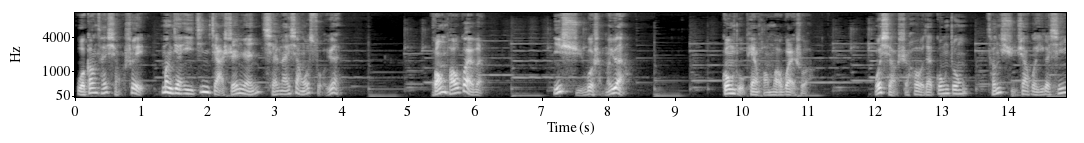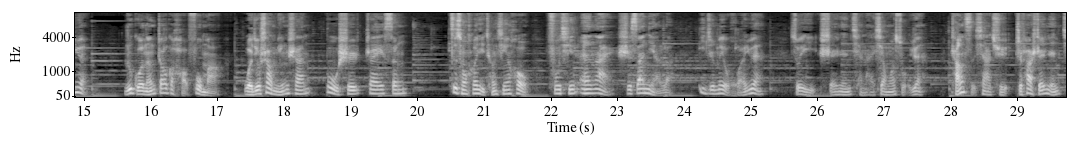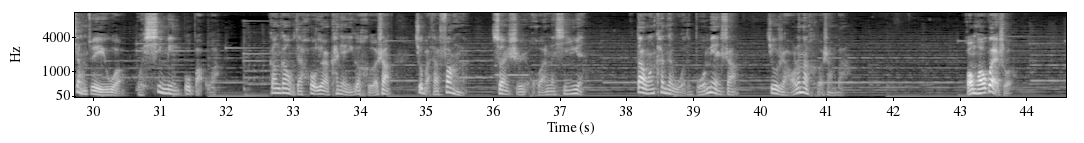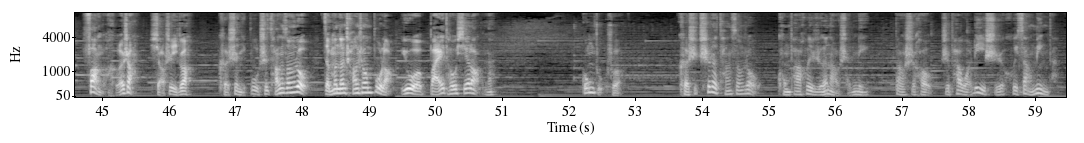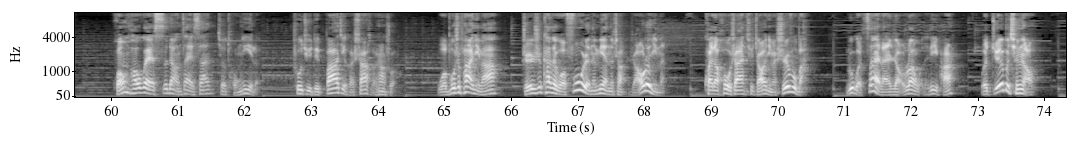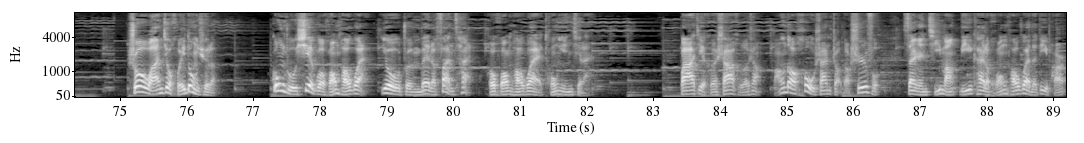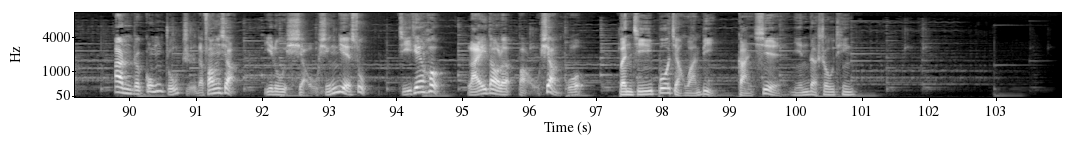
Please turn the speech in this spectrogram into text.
我刚才小睡，梦见一金甲神人前来向我索愿，黄袍怪问：“你许过什么愿？”公主骗黄袍怪说：“我小时候在宫中曾许下过一个心愿，如果能招个好驸马，我就上名山布施斋僧。自从和你成亲后，夫妻恩爱十三年了，一直没有还愿，所以神人前来向我索愿。长此下去，只怕神人降罪于我，我性命不保啊！刚刚我在后院看见一个和尚，就把他放了，算是还了心愿。”大王看在我的薄面上，就饶了那和尚吧。黄袍怪说：“放个和尚，小事一桩。可是你不吃唐僧肉，怎么能长生不老，与我白头偕老呢？”公主说：“可是吃了唐僧肉，恐怕会惹恼神灵，到时候只怕我立时会丧命的。”黄袍怪思量再三，就同意了，出去对八戒和沙和尚说：“我不是怕你们啊。”只是看在我夫人的面子上饶了你们，快到后山去找你们师傅吧。如果再来扰乱我的地盘，我绝不轻饶。说完就回洞去了。公主谢过黄袍怪，又准备了饭菜，和黄袍怪同饮起来。八戒和沙和尚忙到后山找到师傅，三人急忙离开了黄袍怪的地盘，按着公主指的方向，一路小行夜宿。几天后。来到了宝象国，本集播讲完毕，感谢您的收听。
